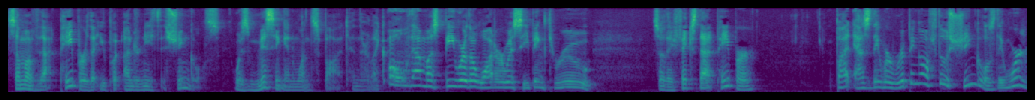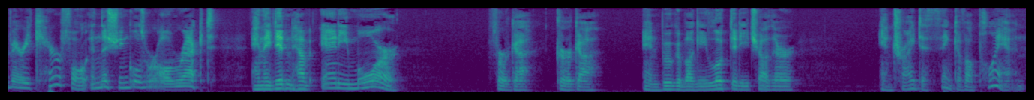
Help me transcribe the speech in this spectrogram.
some of that paper that you put underneath the shingles was missing in one spot. And they're like, oh, that must be where the water was seeping through. So they fixed that paper. But as they were ripping off those shingles, they weren't very careful, and the shingles were all wrecked and they didn't have any more. Furga, Gurga, and Booga Buggie looked at each other and tried to think of a plan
